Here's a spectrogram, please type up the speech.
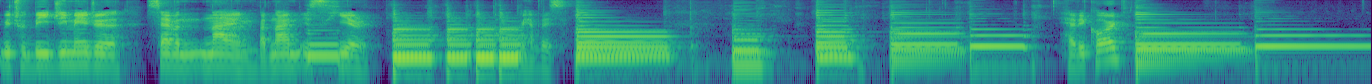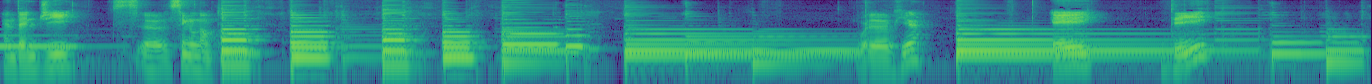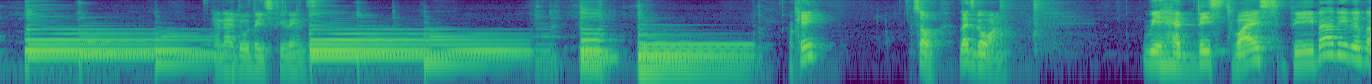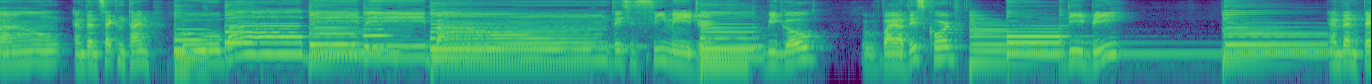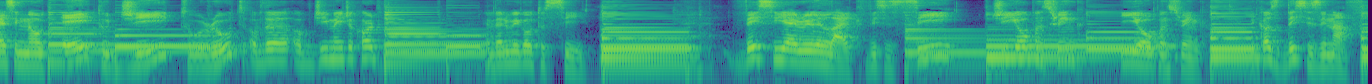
which would be G major 7, 9, but 9 is here. We have this. Heavy chord and then G uh, single note. What do I do here? A, D, and I do these fillings. Okay? So, let's go on we had this twice, and then second time, this is C major. We go via this chord, D, B, and then passing note A to G to root of the of G major chord, and then we go to C. This C I really like. This is C, G open string, E open string, because this is enough.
